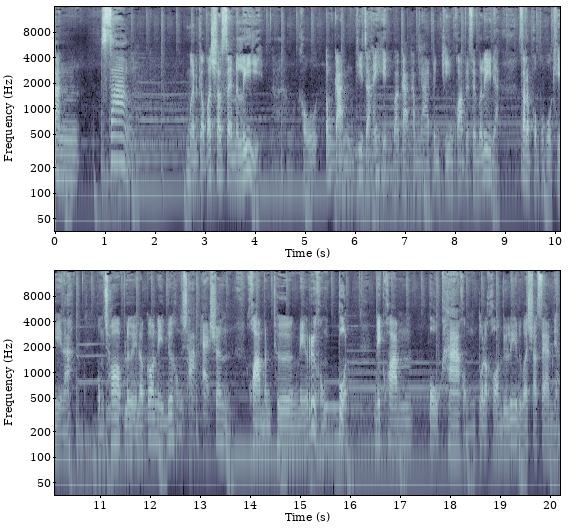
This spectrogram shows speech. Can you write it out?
ารสร้างเหมือนกับว่าชาแซม family เขาต้องการที่จะให้เห็นว่าการทำงานเป็นทีมความเป็น family เนี่ยสำหรับผมผมโอเคนะ ผมชอบเลยแล้วก็ในเรื่องของฉากแอคชั่นความบันเทิงในเรื่องของบท ในความโปกฮาของตัวละครบิลลี่หรือว่าชาแซมเนี่ย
